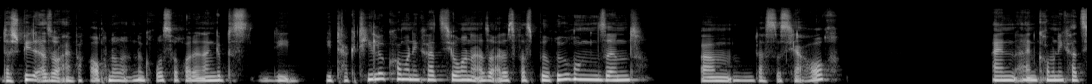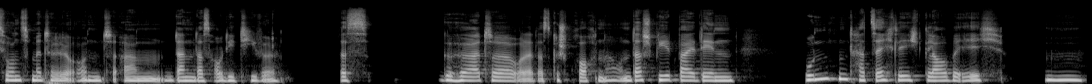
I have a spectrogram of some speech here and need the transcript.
Das spielt also einfach auch eine, eine große Rolle. Dann gibt es die, die taktile Kommunikation, also alles, was Berührungen sind. Ähm, das ist ja auch ein, ein Kommunikationsmittel und ähm, dann das Auditive, das Gehörte oder das Gesprochene. Und das spielt bei den Hunden tatsächlich, glaube ich, hm,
